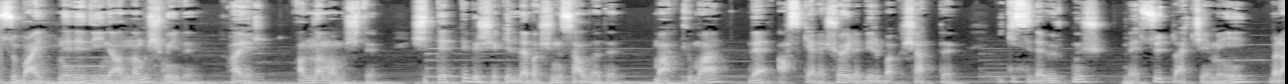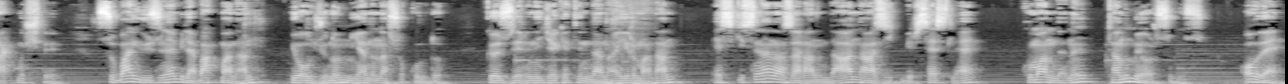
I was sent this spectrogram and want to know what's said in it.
Subay ne dediğini anlamış mıydı? Hayır, anlamamıştı. Şiddetli bir şekilde başını salladı. Mahkuma ve askere şöyle bir bakış attı. İkisi de ürkmüş ve sütlaç yemeği bırakmıştı. Subay yüzüne bile bakmadan yolcunun yanına sokuldu. Gözlerini ceketinden ayırmadan eskisine nazaran daha nazik bir sesle kumandanı tanımıyorsunuz. O ve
